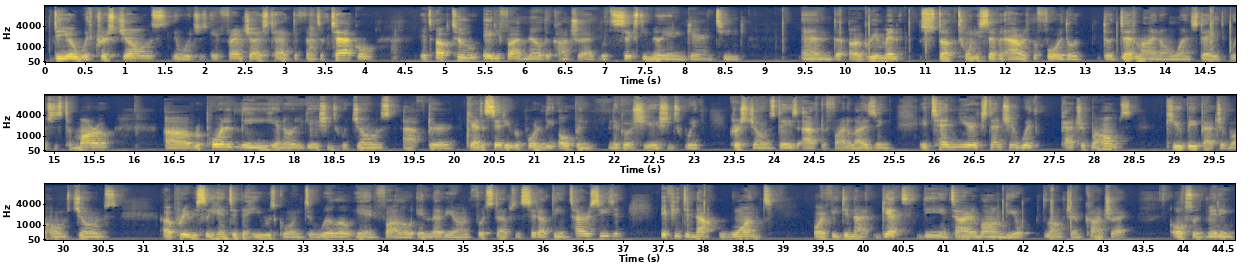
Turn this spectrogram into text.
deal with Chris Jones, which is a franchise tag defensive tackle. It's up to 85 mil the contract with 60 million in guaranteed. And the agreement stuck 27 hours before the the deadline on Wednesday, which is tomorrow. Uh, reportedly, he had no negotiations with Jones after Kansas City reportedly opened negotiations with Chris Jones days after finalizing a 10 year extension with Patrick Mahomes. QB Patrick Mahomes Jones uh, previously hinted that he was going to willow and follow in Le'Veon footsteps and sit out the entire season if he did not want or if he did not get the entire long deal long term contract. Also admitting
